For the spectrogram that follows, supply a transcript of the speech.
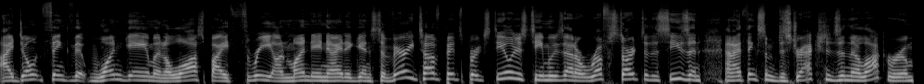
I don't think that one game and a loss by three on Monday night against a very tough Pittsburgh Steelers team who's had a rough start to the season, and I think some distractions in their locker room.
